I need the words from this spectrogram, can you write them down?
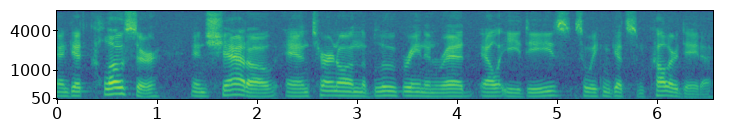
and get closer in shadow and turn on the blue, green, and red LEDs so we can get some color data.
